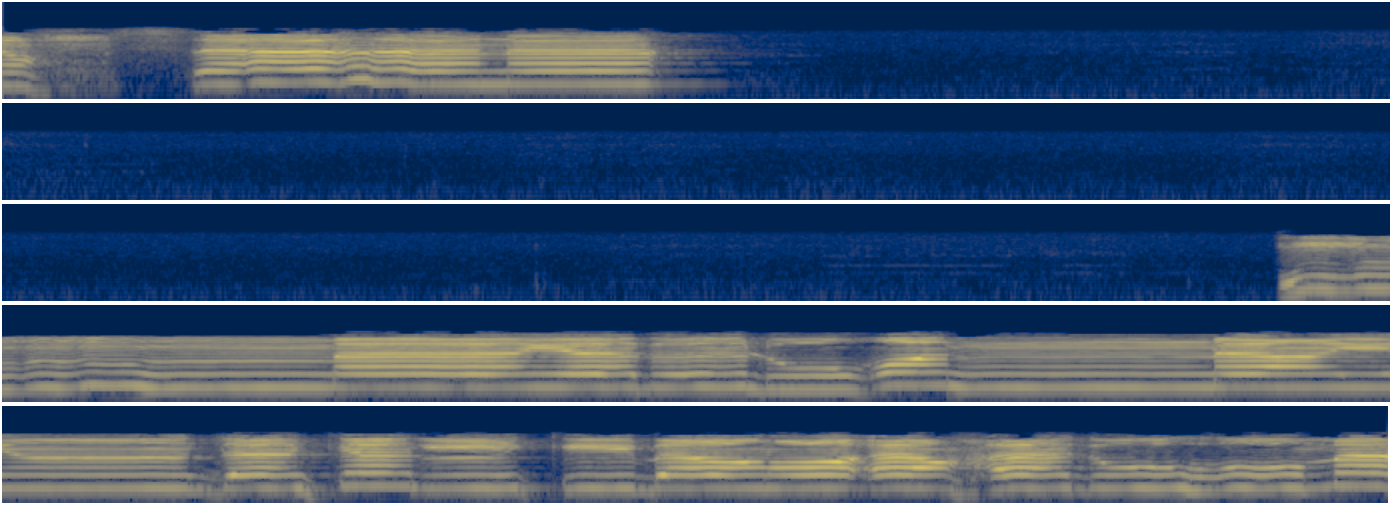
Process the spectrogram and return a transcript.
إِحْسَانًا إِمَّا الْكِبَرَ أَحَدُهُمَا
